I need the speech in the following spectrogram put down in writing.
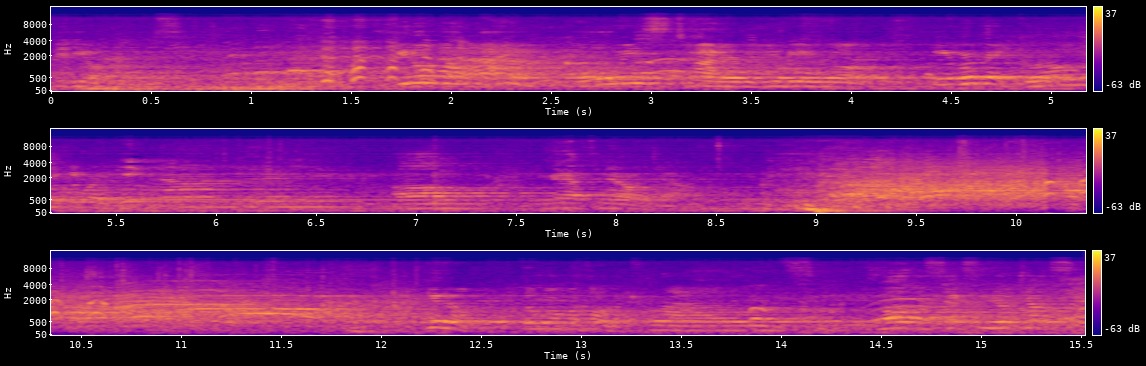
video rooms. You know what? I'm always tired of you being wrong. You remember that girl that you were hitting on today? Um, you're gonna have to narrow it down. You know, the one with all the clouds. Oh, the sexy no jutsu.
